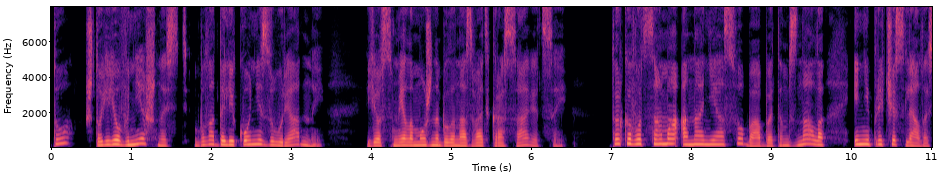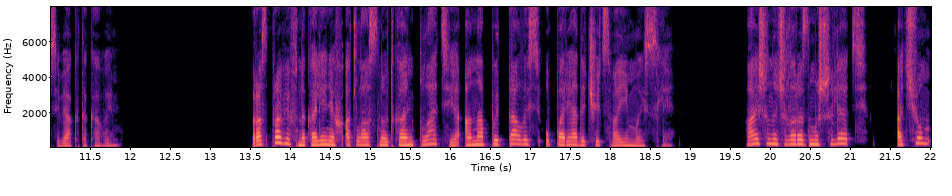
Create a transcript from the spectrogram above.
то, что ее внешность была далеко не заурядной. Ее смело можно было назвать красавицей. Только вот сама она не особо об этом знала и не причисляла себя к таковым. Расправив на коленях атласную ткань платья, она пыталась упорядочить свои мысли. Айша начала размышлять, о чем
